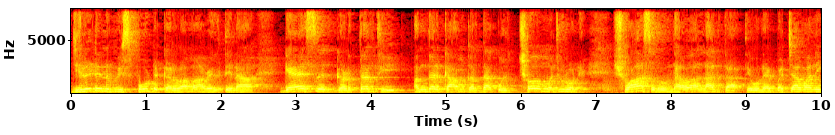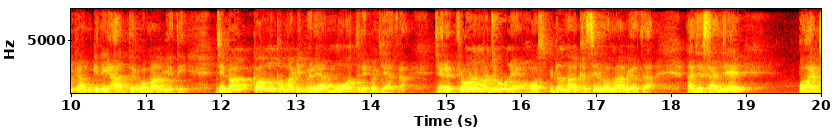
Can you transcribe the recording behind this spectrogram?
જિલેટિન વિસ્ફોટ કરવામાં આવેલ તેના ગેસ ગળતરથી અંદર કામ કરતા કુલ છ મજૂરોને શ્વાસ રૂંધાવા લાગતા તેઓને બચાવવાની કામગીરી હાથ ધરવામાં આવી હતી, જેમાં કમકમાટી ભર્યા મોત નીપજ્યા હતા. જ્યારે ત્રણ મજૂરોને હોસ્પિટલમાં ખસેડવામાં આવ્યા હતા. આજે સાંજે પાંચ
